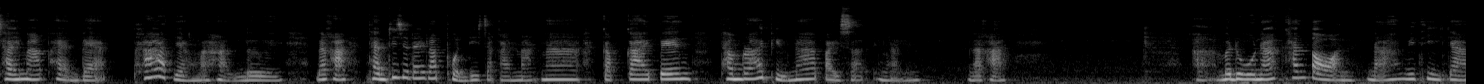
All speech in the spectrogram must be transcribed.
ใช้มาร์กแผ่นแบบพลาดอย่างมหันเลยนะคะ แทนที่จะได้รับผลดีจากการมาร์กหน้า กับกลายเป็นทำร้ายผิวหน้าไปซะงั้นนะคะมาดูนะขั้นตอนนะวิธีการ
